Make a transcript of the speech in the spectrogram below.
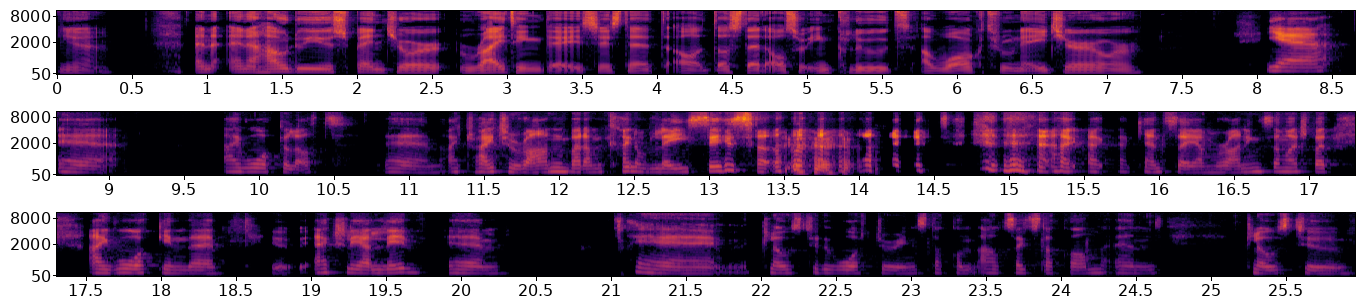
Yeah. And and how do you spend your writing days? Is that does that also include a walk through nature or? Yeah, uh, I walk a lot. Um, I try to run, but I'm kind of lazy, so I, I, can't say I'm running so much. But I walk in the. Actually, I live um, uh, close to the water in Stockholm, outside Stockholm, and close to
